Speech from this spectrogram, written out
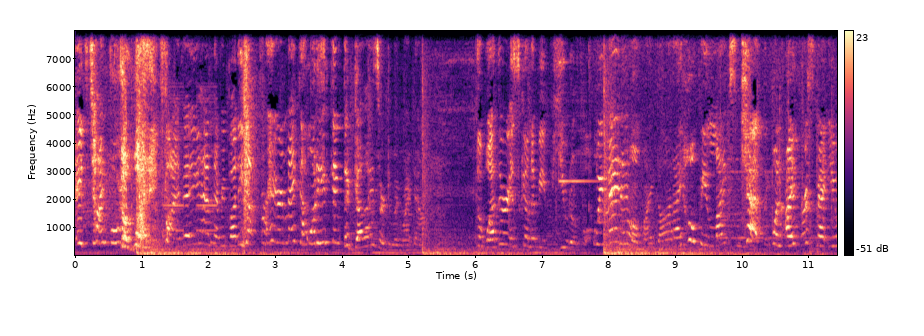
It's time for The wedding! 5 a.m. Everybody up for hair and makeup. What do you think the guys are doing right now? The weather is gonna be beautiful. We made it. Oh my god, I hope he likes me. Chadley, when I first met you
